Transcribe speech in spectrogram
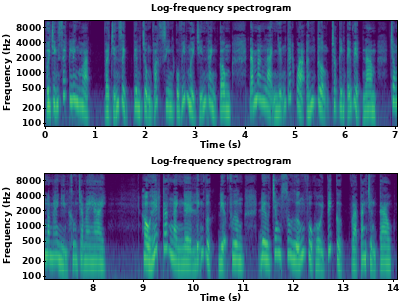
với chính sách linh hoạt và chiến dịch tiêm chủng vaccine COVID-19 thành công đã mang lại những kết quả ấn tượng cho kinh tế Việt Nam trong năm 2022. Hầu hết các ngành nghề lĩnh vực địa phương đều trong xu hướng phục hồi tích cực và tăng trưởng cao –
